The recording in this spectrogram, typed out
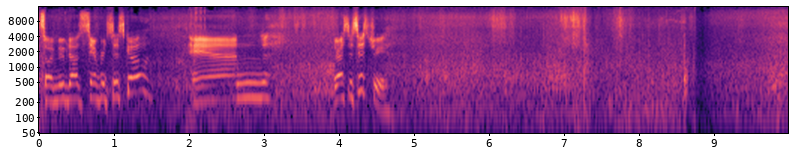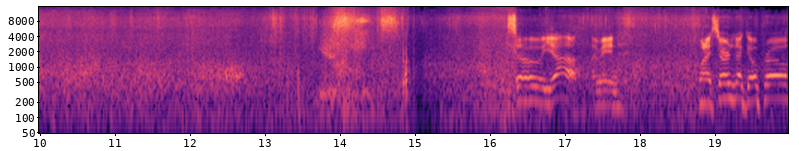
so I moved out to San Francisco And the rest is history. So yeah, I mean, when I started at GoPro,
